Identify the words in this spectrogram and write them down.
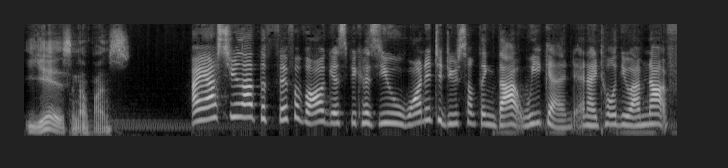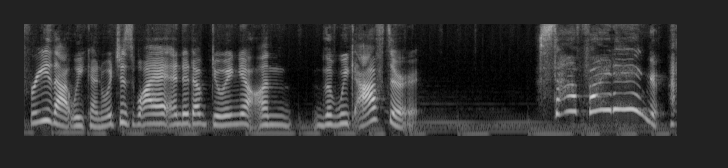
years in advance. I asked you that the 5th of August because you wanted to do something that weekend, and I told you I'm not free that weekend, which is why I ended up doing it on the week after. Stop fighting!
